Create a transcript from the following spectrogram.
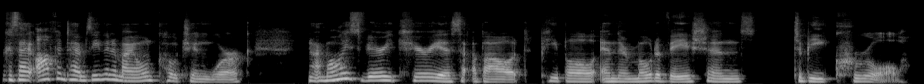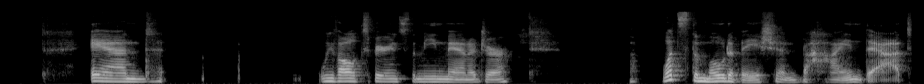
because I oftentimes, even in my own coaching work, I'm always very curious about people and their motivations to be cruel. And we've all experienced the mean manager. What's the motivation behind that?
